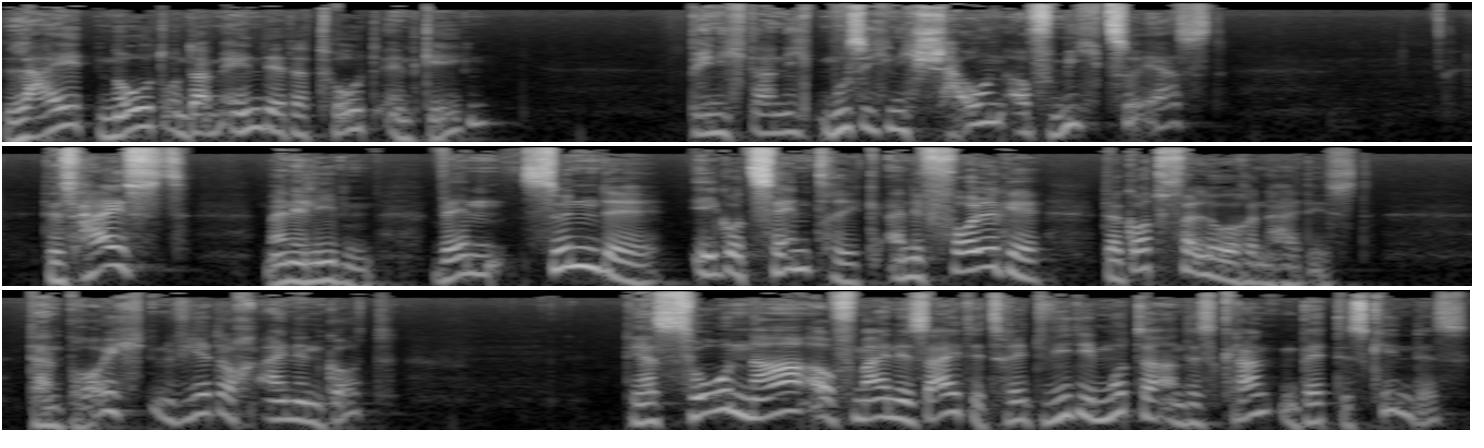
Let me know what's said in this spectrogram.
Leid, Not und am Ende der Tod entgegen? Bin ich da nicht, muss ich nicht schauen auf mich zuerst? Das heißt, meine Lieben, wenn Sünde, Egozentrik eine Folge der Gottverlorenheit ist, dann bräuchten wir doch einen Gott, der so nah auf meine Seite tritt wie die Mutter an das Krankenbett des Kindes,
